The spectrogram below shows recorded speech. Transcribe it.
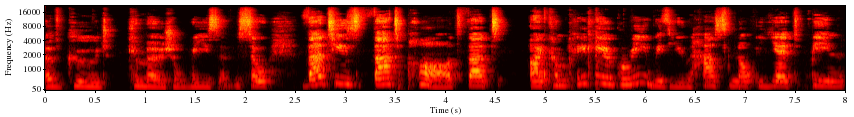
a good commercial reason. So that is that part that I completely agree with you has not yet been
